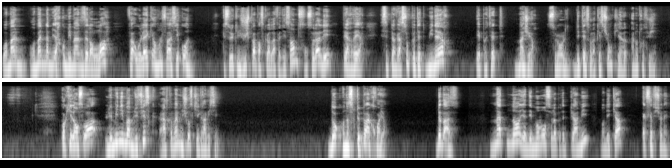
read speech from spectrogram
وَمَنْ لَمْ يَحْكُمْ بِمَا أَنزَلَ اللَّهِ فَأُولَٰئِكَ هُمُ الْفَاسِقُونَ que ceux qui ne jugent pas parce qu'Allah fait descendre sont ceux-là les pervers. Cette perversion peut être mineure et peut-être majeure, selon le détail sur la question qui est un autre sujet. Quoi qu'il en soit, le minimum du fisc reste quand même une chose qui est gravissime. Donc, on n'insulte pas un croyant. De base. Maintenant, il y a des moments où cela peut être permis, dans des cas exceptionnels.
